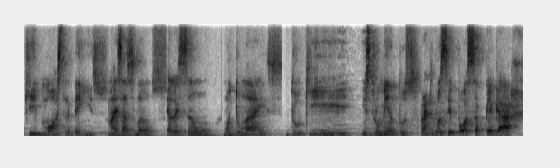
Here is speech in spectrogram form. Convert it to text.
que mostra bem isso. Mas as mãos, elas são muito mais do que instrumentos para que você possa pegar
